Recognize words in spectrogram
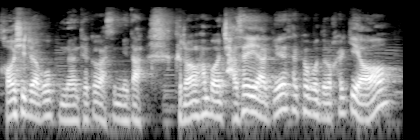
거실이라고 보면 될 것 같습니다. 그럼 한번 자세하게 살펴보도록 할게요.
